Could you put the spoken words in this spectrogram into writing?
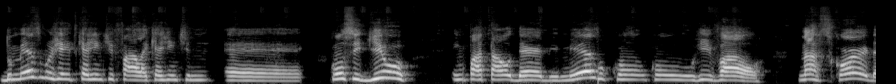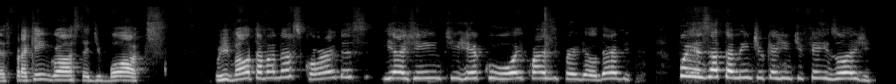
do mesmo jeito que a gente fala que a gente é, conseguiu empatar o derby, mesmo com, com o rival nas cordas, para quem gosta de boxe, o rival estava nas cordas e a gente recuou e quase perdeu o derby. Foi exatamente o que a gente fez hoje.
